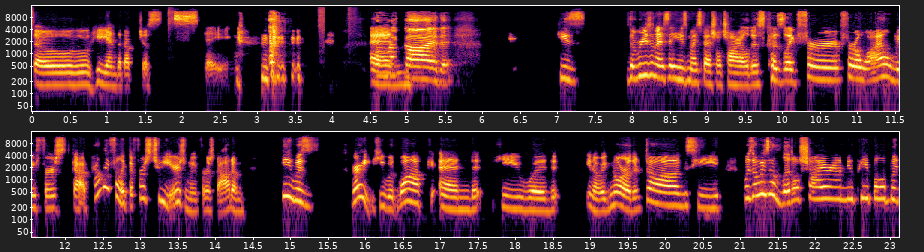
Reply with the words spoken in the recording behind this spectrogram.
So he ended up just staying. and, oh my god he's the reason I say he's my special child is because like for for a while when we first got probably for like the first two years when we first got him, he was great. He would walk and he would you know ignore other dogs. He was always a little shy around new people, but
